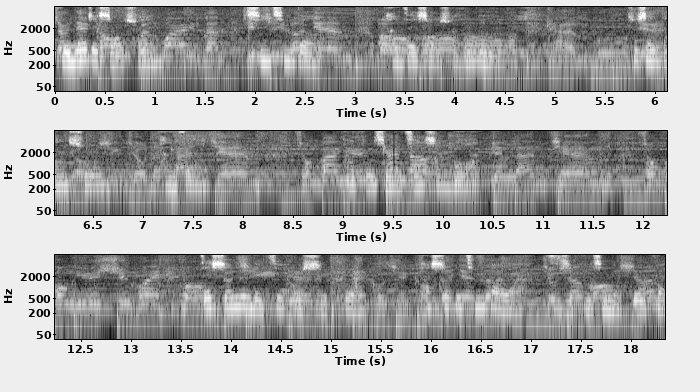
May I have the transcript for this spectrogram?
抚摸着小船，轻轻地躺在小船里，就像当初躺在他父亲的肩上一样。在生命的最后时刻，他似乎听到了自己父亲的呼唤。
